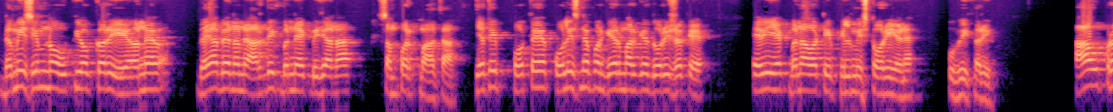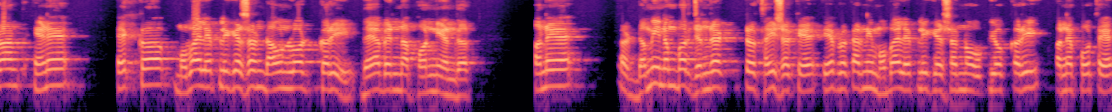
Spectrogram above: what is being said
ડમી સિમનો ઉપયોગ કરી અને દયાબેન અને હાર્દિક બંને એકબીજાના સંપર્કમાં હતા. જેથી પોતે પોલીસને પણ ગેરમાર્ગે દોરી શકે એવી એક બનાવટી ફિલ્મી સ્ટોરી એણે ઊભી કરી. આ ઉપરાંત એણે એક મોબાઈલ એપ્લિકેશન ડાઉનલોડ કરી દયાબેનના ફોનની અંદર અને ડમી નંબર જનરેટ થઈ શકે એ પ્રકારની મોબાઈલ એપ્લિકેશનનો ઉપયોગ કરી અને પોતે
